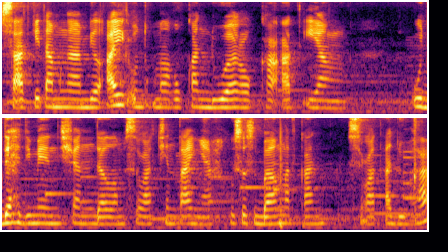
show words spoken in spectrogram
saat kita mengambil air untuk melakukan dua rakaat yang udah dimention dalam surat cintanya khusus banget kan surat aduha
